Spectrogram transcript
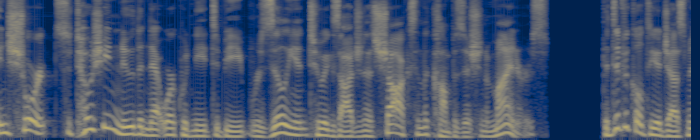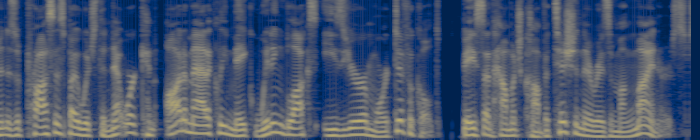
In short, Satoshi knew the network would need to be resilient to exogenous shocks in the composition of miners. The difficulty adjustment is a process by which the network can automatically make winning blocks easier or more difficult, based on how much competition there is among miners.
